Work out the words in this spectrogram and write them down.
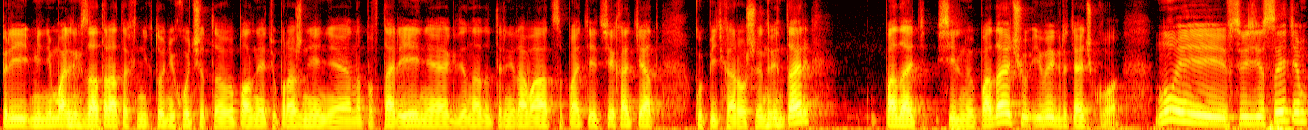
При минимальных затратах никто не хочет выполнять упражнения на повторение, где надо тренироваться, потеть. Все хотят купить хороший инвентарь подать сильную подачу и выиграть очко. Ну и в связи с этим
